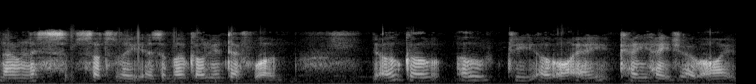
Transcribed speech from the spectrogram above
known less subtly as a Mongolian deathworm. The O G O I A K H O I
